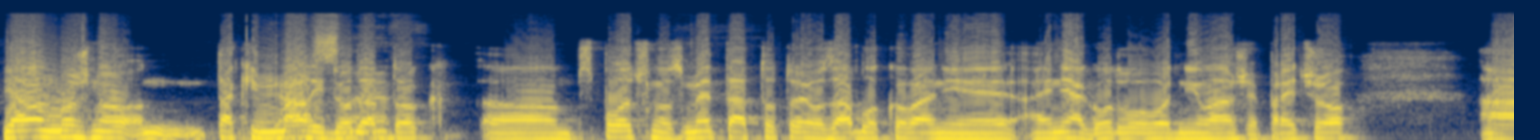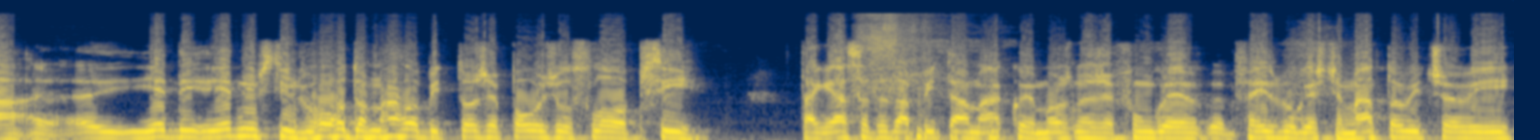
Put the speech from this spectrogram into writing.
Ja len možno taký Jasne. malý dodatok. Uh, spoločnosť Meta toto jeho zablokovanie aj nejak odôvodnila, že prečo. A e, jedný, jedným z tým dôvodom malo byť to, že použil slovo psi. Tak ja sa teda pýtam, ako je možné, že funguje Facebook ešte Matovičovi, e,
